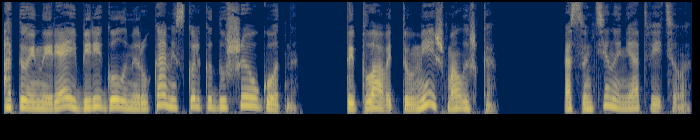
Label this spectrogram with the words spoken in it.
а то и ныряй и бери голыми руками сколько душе угодно. Ты плавать-то умеешь, малышка?» Асунтина не ответила,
